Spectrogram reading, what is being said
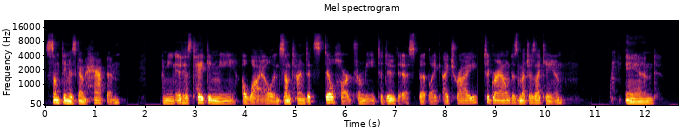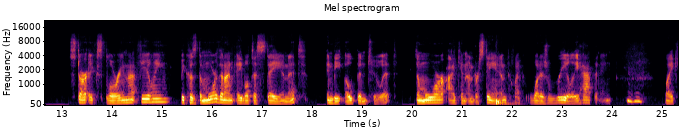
something is going to happen, I mean, it has taken me a while, and sometimes it's still hard for me to do this, but like I try to ground as much as I can and start exploring that feeling because the more that I'm able to stay in it and be open to it, the more I can understand like what is really happening. Mm-hmm. Like,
